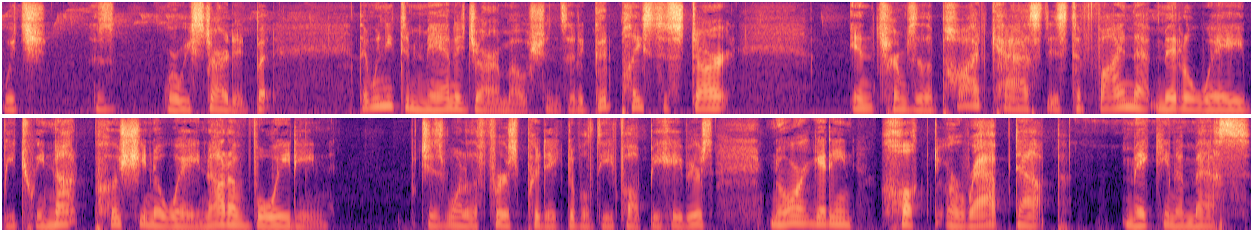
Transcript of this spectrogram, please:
which is where we started. But then we need to manage our emotions. And a good place to start in terms of the podcast is to find that middle way between not pushing away, not avoiding, which is one of the first predictable default behaviors, nor getting hooked or wrapped up, making a mess.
